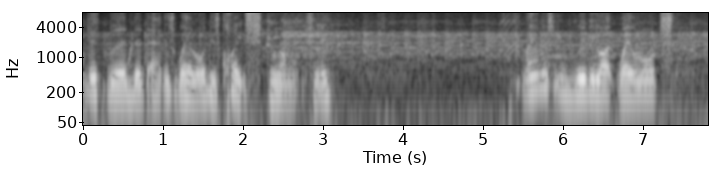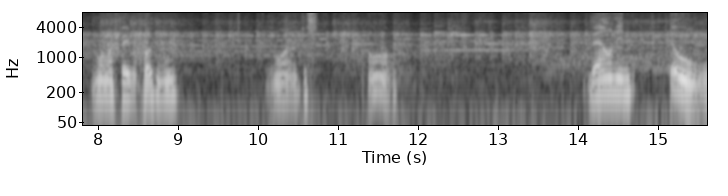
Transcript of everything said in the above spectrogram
this this Wailord is quite strong actually. I honestly really like Wailords. They're one of my favourite Pokemon. And why I just oh down in Doe.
